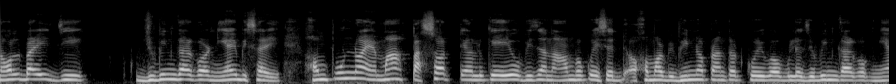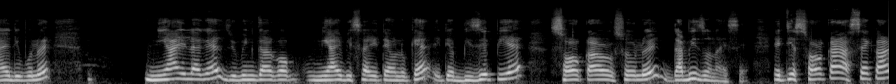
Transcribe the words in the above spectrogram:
নলবাৰীত যি জুবিন গাৰ্গৰ ন্যায় বিচাৰি সম্পূৰ্ণ এমাহ পাছত তেওঁলোকে এই অভিযান আৰম্ভ কৰিছে। অসমৰ বিভিন্ন প্ৰান্তত কৰিব বোলে জুবিন গাৰ্গক ন্যায় দিবলৈ ন্যায় লাগে, জুবিন গাৰ্গক ন্যায় বিচাৰি তেওঁলোকে এতিয়া বিজেপিয়ে চৰকাৰৰ ওচৰলৈ দাবি জনাইছে। এতিয়া চৰকাৰ আছে কাৰ,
